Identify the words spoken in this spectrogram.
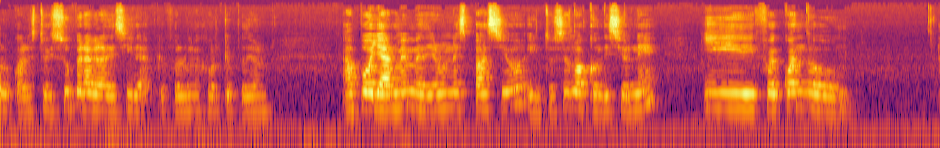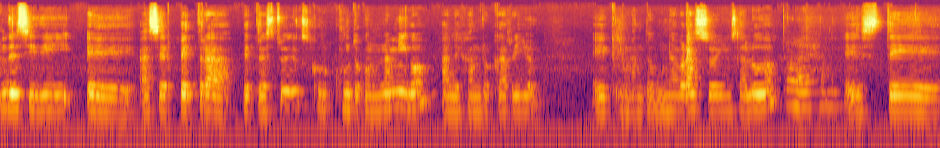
lo cual estoy súper agradecida, que fue lo mejor que pudieron apoyarme, me dieron un espacio y entonces lo acondicioné y fue cuando decidí eh, hacer Petra, Petra Studios junto con un amigo, Alejandro Carrillo, eh, que le mando un abrazo y un saludo. Este,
